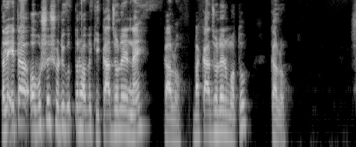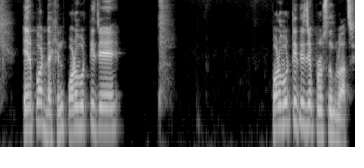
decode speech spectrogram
তাহলে এটা অবশ্যই সঠিক উত্তর হবে কি? কাজলের ন্যায় কালো বা কাজলের মতো কালো। এরপর দেখেন পরবর্তী যে, পরবর্তীতে যে প্রশ্নগুলো আছে,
